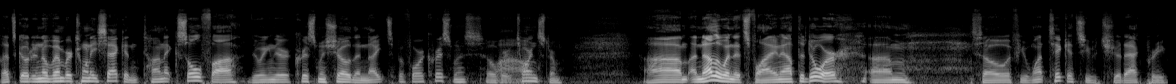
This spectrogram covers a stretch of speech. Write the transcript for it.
Let's go to November 22nd. Tonic Sol-fa doing their Christmas show the nights before Christmas over at Tornstrom. Um, another one that's flying out the door. Um, so if you want tickets, you should act pretty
